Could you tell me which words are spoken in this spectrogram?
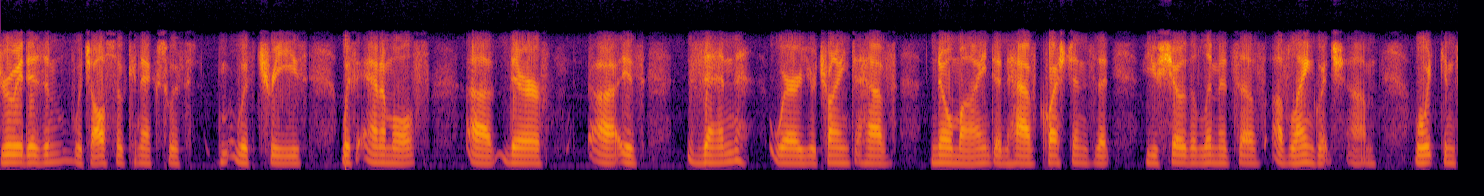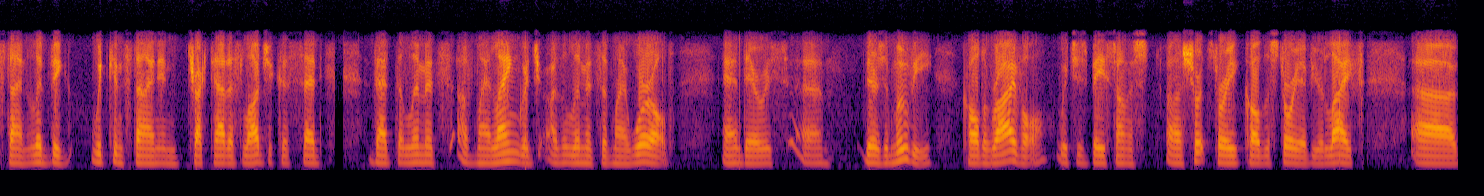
Druidism, which also connects with with trees, with animals. Uh, there uh, is Zen, where you're trying to have no mind and have questions that you show the limits of, of language. Um, Wittgenstein, Ludwig Wittgenstein in Tractatus Logicus said that the limits of my language are the limits of my world. And there was uh, there's a movie called Arrival, which is based on a, a short story called The Story of Your Life, uh,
